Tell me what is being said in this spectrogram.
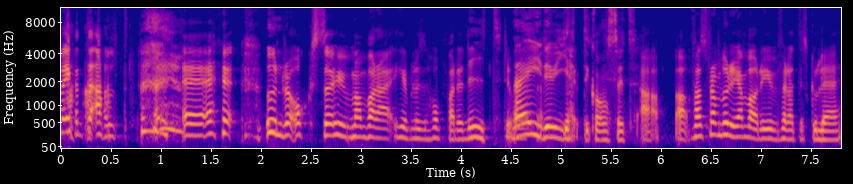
vet allt. Eh, undrar också hur man bara helt plötsligt hoppade dit. Det Nej det är jättekonstigt. Ja, ja, fast från början var det ju för att det skulle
